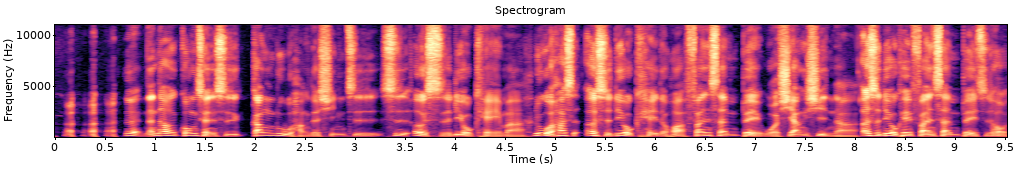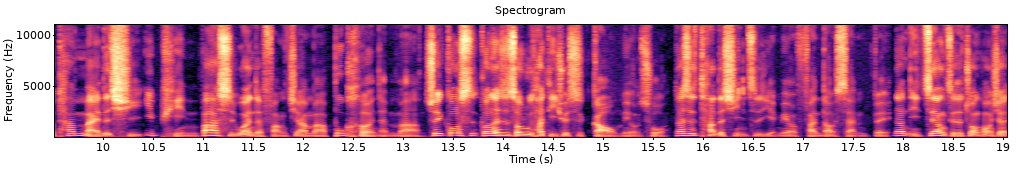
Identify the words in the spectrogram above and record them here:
对，难道工程师刚入行的薪资是二十六 k 吗？如果他是二十六 k 的话，翻三倍，我相信啊，二十六 k 翻三倍之后，他买得起一平八十万的房价吗？不可能嘛！所以公司工程师收入他的确是高，没有错，但是他的薪资也没有翻到三倍。那你这样子的状况下，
